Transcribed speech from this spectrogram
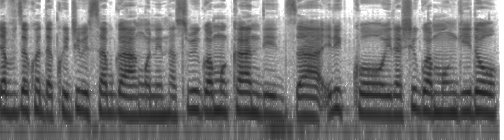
yavuze ko adakwije ibisabwa ngo ntasubirwamo kandi za iriko irashirwa mu ngiro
